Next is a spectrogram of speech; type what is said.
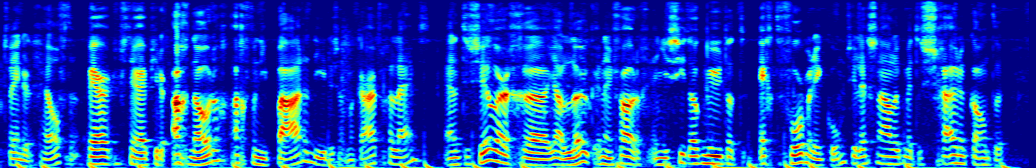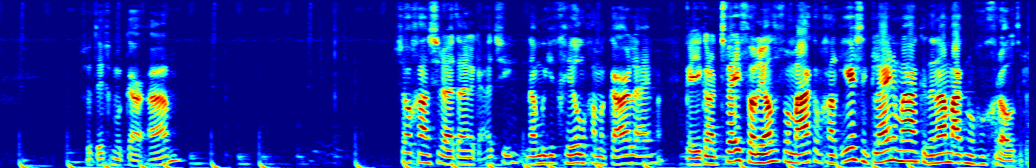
32 helften. Per ster heb je er 8 nodig. 8 van die paden die je dus aan elkaar hebt gelijmd. En het is heel erg uh, ja, leuk en eenvoudig. En je ziet ook nu dat echt de vorm erin komt. Je legt ze namelijk met de schuine kanten zo tegen elkaar aan. Zo gaan ze er uiteindelijk uitzien. Nou moet je het geheel nog aan elkaar lijmen. Oké, je kan er twee varianten van maken. We gaan eerst een kleine maken, daarna maak ik nog een grotere.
